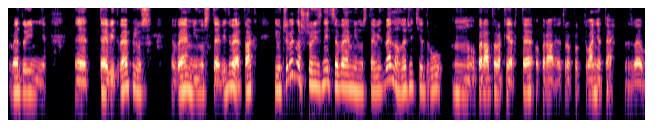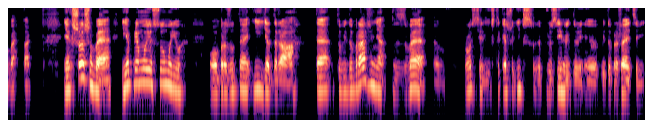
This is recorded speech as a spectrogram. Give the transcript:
V дорівнює е, t від V плюс V мінус t від V, так? І очевидно, що різниця V мінус t від V належить ядру оператора КРТ, оператора проектування T, з V в V, так? Якщо ж V є прямою сумою образу T і ядра T, то відображення з V в простір X, таке, що X плюс Y е, відображається в X,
